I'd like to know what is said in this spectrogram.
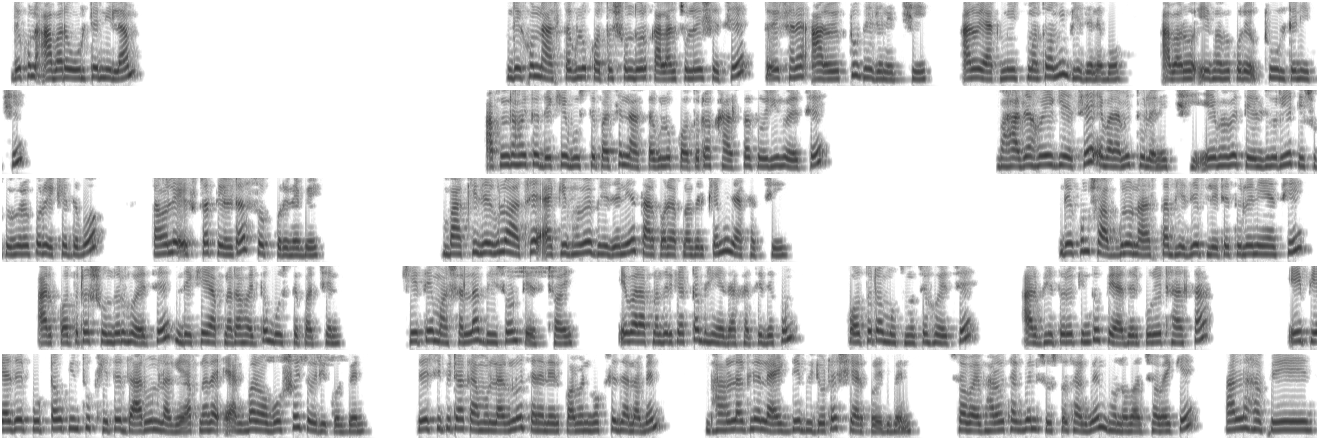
দেখুন, আবারও উল্টে নিলাম। দেখুন, নাস্তাগুলো কত সুন্দর কালার চলে এসেছে, তো এখানে আরও একটু ভেজে নিচ্ছি। আরও এক মিনিট মতো আমি ভেজে নেব। আবারও এভাবে করে একটু উল্টে নিচ্ছি। আপনারা হয়তো দেখে বুঝতে পারছেন নাস্তাগুলো কতটা খাস্তা তৈরি হয়েছে। ভাজা হয়ে গিয়েছে, এবার আমি তুলে নিচ্ছি। এভাবে তেল ঝরিয়ে টিস্যু পেপারের উপর রেখে দেব, তাহলে এক্সট্রা তেলটা সোপ করে নেবে। বাকি যেগুলো আছে একইভাবে ভেজে নিয়ে তারপরে আপনাদেরকে আমি দেখাচ্ছি। দেখুন, সবগুলো নাস্তা ভেজে প্লেটে তুলে নিয়েছি। আর কতটা সুন্দর হয়েছে দেখে আপনারা হয়তো বুঝতে পারছেন। খেতে মাসাল্লা ভীষণ টেস্ট হয়। এবার আপনাদেরকে একটা ভেঙে দেখাচ্ছি, দেখুন। কতটা মুচমুচে হয়েছে। আর ভেতরে কিন্তু পেঁয়াজের পুরে ঠাসা। এই পেঁয়াজের পুরটাও কিন্তু খেতে দারুণ লাগে। আপনারা একবার অবশ্যই তৈরি করবেন। রেসিপিটা কেমন লাগল চ্যানেলের কমেন্ট বক্সে জানাবেন। ভালো লাগলে লাইক দিয়ে ভিডিওটা শেয়ার করে দিবেন। সবাই ভালো থাকবেন, সুস্থ থাকবেন। ধন্যবাদ সবাইকে। আল্লাহ হাফিজ।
